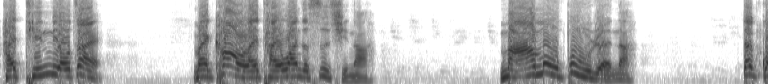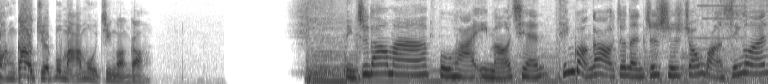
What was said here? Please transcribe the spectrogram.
还停留在买靠来台湾的事情啊，麻木不仁呐、啊。但广告绝不麻木，进广告。你知道吗？不花一毛钱，听广告就能支持中广新闻。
